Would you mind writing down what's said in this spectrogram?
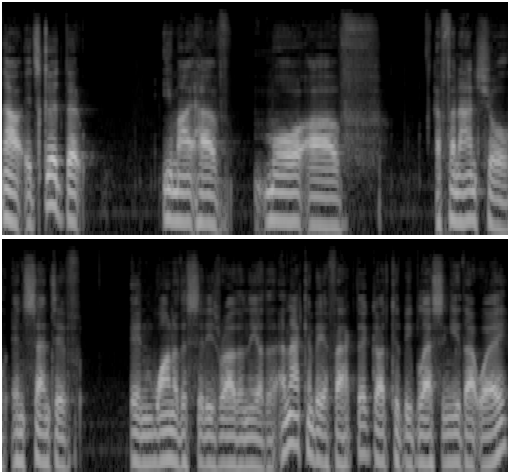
Now, it's good that you might have more of a financial incentive in one of the cities rather than the other. And that can be a factor. God could be blessing you that way.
